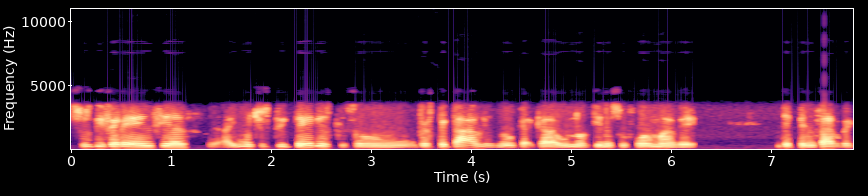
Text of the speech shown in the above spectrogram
sus diferencias, hay muchos criterios que son respetables, ¿no? Cada uno tiene su forma de, de pensar de,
